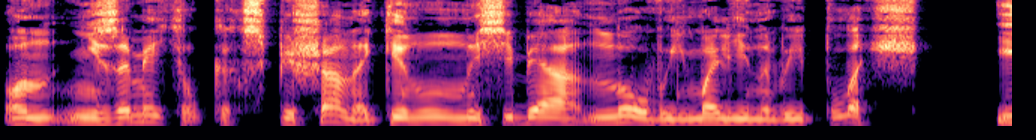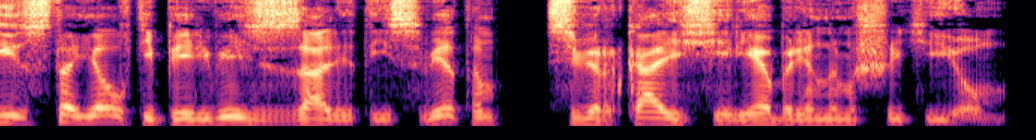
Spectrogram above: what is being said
Он не заметил, как спеша накинул на себя новый малиновый плащ и стоял теперь весь залитый светом, сверкая серебряным шитьем.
